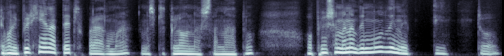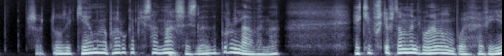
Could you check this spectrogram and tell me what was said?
Λοιπόν υπήρχε ένα τέτοιο πράγμα, ένας κυκλώνας θανάτου, ο οποίος εμένα δεν μου δίνει τη- το, το δικαίωμα να πάρω κάποιες ανάσες, δηλαδή δεν προλάβαινα. Εκεί που σκεφτόμουν τη μάνα μου που έφευγε,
